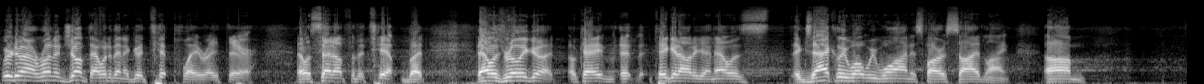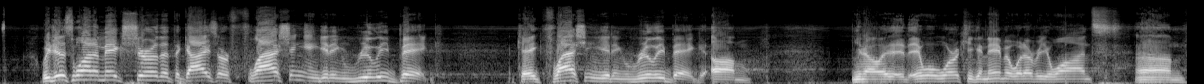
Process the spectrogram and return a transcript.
we were doing our run and jump, that would have been a good tip play right there. That was set up for the tip, but that was really good. Okay, take it out again. That was exactly what we want as far as sideline. Um, we just want to make sure that the guys are flashing and getting really big. Okay, flashing and getting really big. Um, you know, it, it, will work. You can name it whatever you want. Um,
